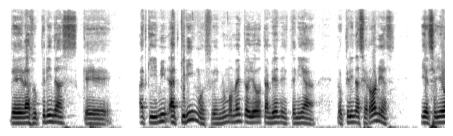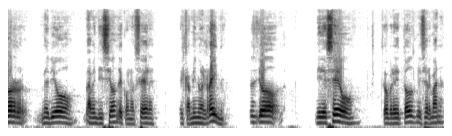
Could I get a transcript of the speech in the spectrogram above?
de las doctrinas que adquirimos. En un momento yo también tenía doctrinas erróneas y el Señor me dio la bendición de conocer el camino al reino. Entonces yo, mi deseo sobre todos mis hermanos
